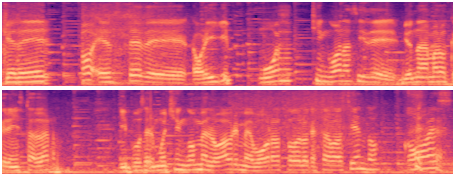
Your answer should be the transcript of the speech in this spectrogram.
Que de hecho, este de Origin, muy chingón así de, yo nada más lo quería instalar. Y pues el muy chingón me lo abre y me borra todo lo que estaba haciendo. ¿Cómo? Es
